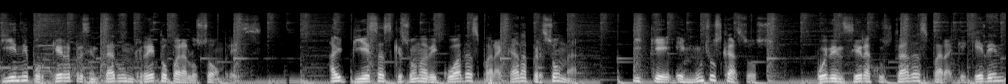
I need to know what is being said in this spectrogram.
tiene por qué representar un reto para los hombres. Hay piezas que son adecuadas para cada persona y que, en muchos casos, pueden ser ajustadas para que queden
